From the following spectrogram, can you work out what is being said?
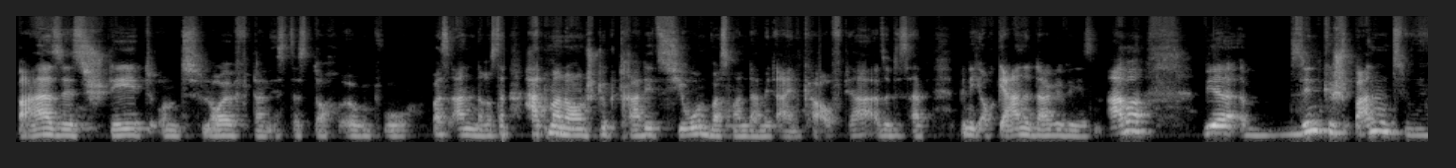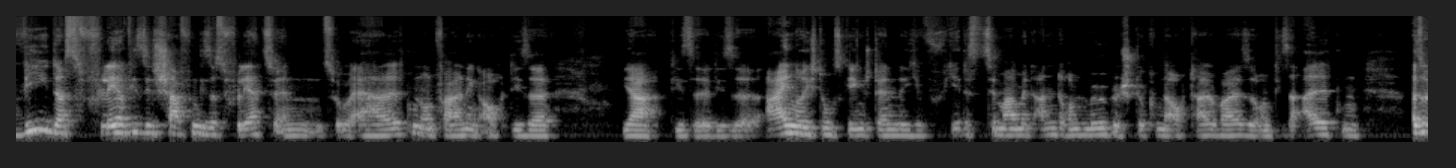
Basis steht und läuft, dann ist das doch irgendwo was anderes. Dann hat man auch ein Stück Tradition, was man damit einkauft. Ja, also deshalb bin ich auch gerne da gewesen. Aber wir sind gespannt, wie das Flair, wie sie es schaffen, dieses Flair zu, zu erhalten und vor allen Dingen auch diese, ja, diese, diese Einrichtungsgegenstände, jedes Zimmer mit anderen Möbelstücken auch teilweise und diese alten also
